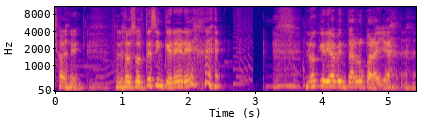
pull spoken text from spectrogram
Chale, lo solté sin querer, ¿eh? No quería aventarlo para allá.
